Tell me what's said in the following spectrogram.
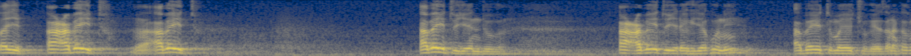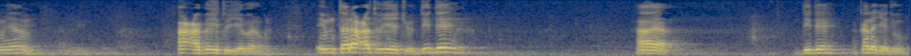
طيب أعبيت أبيت أبيت جندوبا أعبيت جرك يكوني أبيت ما يجوك إذا أنا كذا جامي أعبيت جبره امتنعت يجو ديده haya dide akkana jedhuub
